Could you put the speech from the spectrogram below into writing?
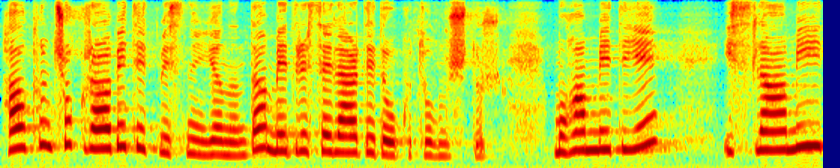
Halkın çok rağbet etmesinin yanında medreselerde de okutulmuştur. Muhammediye, İslami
